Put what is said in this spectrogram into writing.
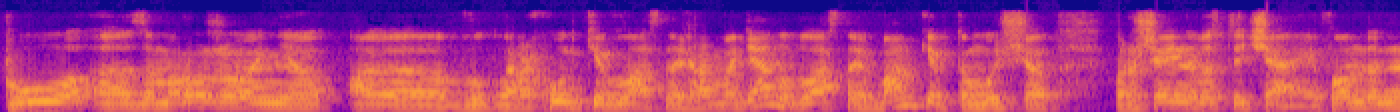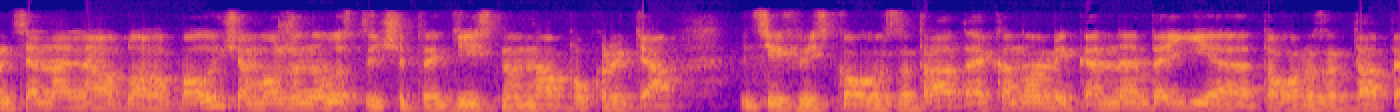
по е, заморожуванню е, рахунків власних громадян власних банків, тому що грошей не вистачає. Фонду національного благополуччя може не вистачити дійсно на покриття цих військових затрат. Економіка не дає того результату,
